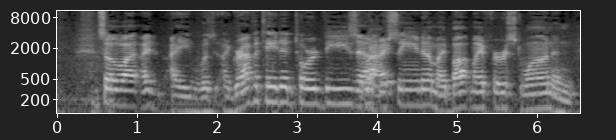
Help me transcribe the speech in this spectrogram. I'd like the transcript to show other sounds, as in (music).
so I, I I was I gravitated toward these after Right. seeing them. I bought my first one and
